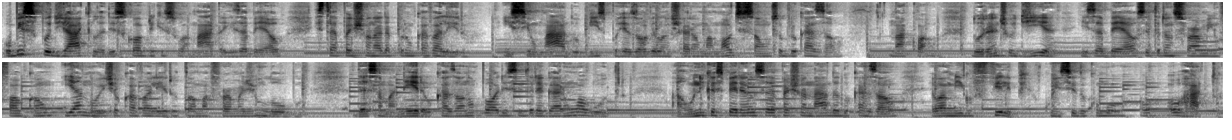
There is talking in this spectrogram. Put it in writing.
O bispo de Áquila descobre que sua amada, Isabel, está apaixonada por um cavaleiro, Enciumado, o bispo resolve lançar uma maldição sobre o casal, na qual, durante o dia, Isabel se transforma em um falcão e à noite o cavaleiro toma a forma de um lobo. Dessa maneira, o casal não pode se entregar um ao outro. A única esperança apaixonada do casal é o amigo Philip, conhecido como o, o Rato,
